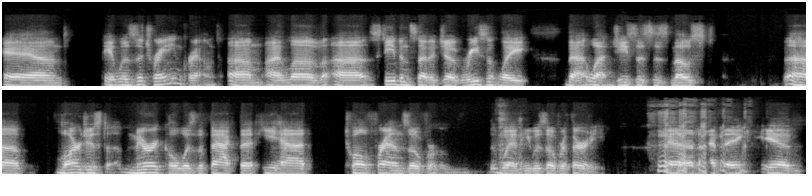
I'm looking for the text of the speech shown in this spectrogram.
And it was a training ground. Um, I love, uh, Stephen said a joke recently that what Jesus's most uh, largest miracle was the fact that he had 12 friends over when he was over 30. And I think in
